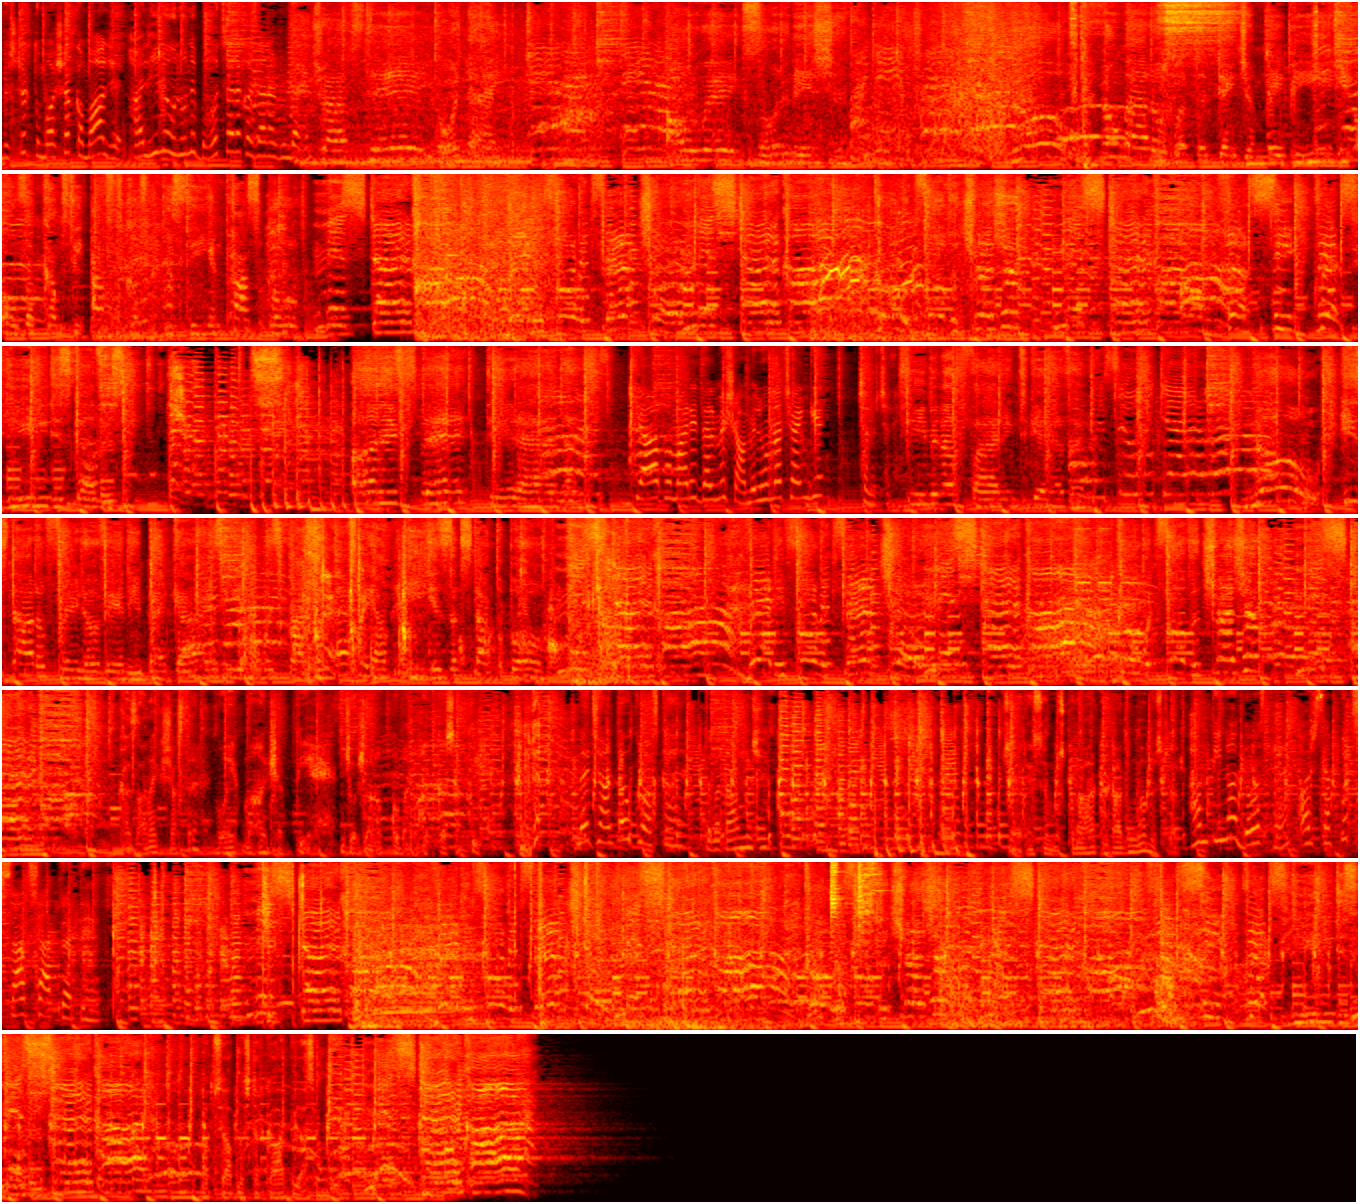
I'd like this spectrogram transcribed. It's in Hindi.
मिस्टर तमाशा कमाल है हाल ही में उन्होंने बहुत सारा खजाना ढूंढा है Drives day or night. Always on a mission. क्या आप हमारे दल में शामिल होना चाहेंगे चलो चले Teaming up, fighting together. No, he's not afraid of any bad guys. He always fights the last out. He is unstoppable. Mr. Car, Ready for adventure. Mr. Car, Going for the treasure. Mr. Car. खजाना एक शस्त्र है वो एक महान शक्ति है जो यूरोप को बर्बाद कर सकती है मैं जानता हूँ क्रॉस कहाँ है। तो बताओ मुझे। चेहरे मुस्कुराहट हटा दूँगा मिस्टर। हम तीनों दोस्त हैं और सब कुछ साथ साथ करते हैं। अब से आप मिस्टर कार पिला सकते हैं।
